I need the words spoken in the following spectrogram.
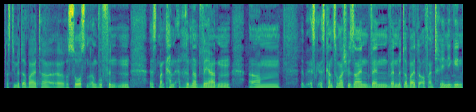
dass die Mitarbeiter äh, Ressourcen irgendwo finden. Es, man kann erinnert werden. Ähm, es, es kann zum Beispiel sein, wenn, wenn Mitarbeiter auf ein Training gehen,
